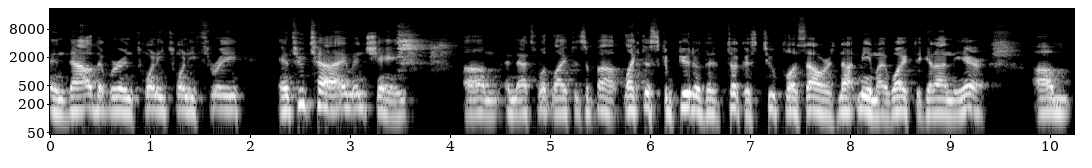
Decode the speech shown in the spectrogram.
and now that we're in 2023, and through time and change, um, and that's what life is about. Like this computer that it took us two plus hours, not me, my wife, to get on the air. Um,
